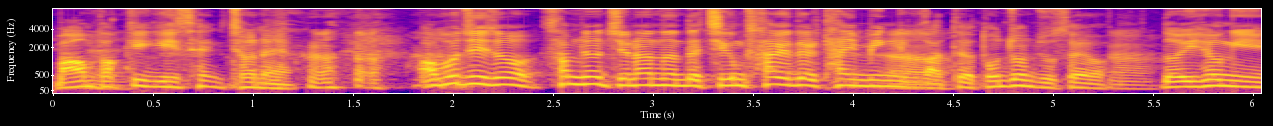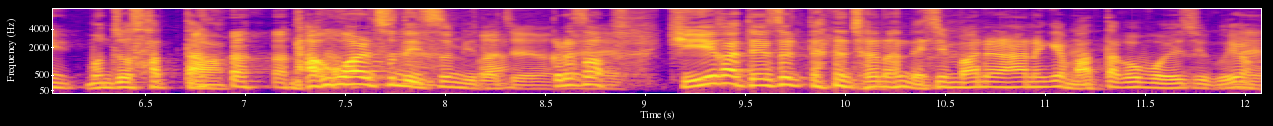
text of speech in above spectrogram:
마음 네. 바뀌기 생- 전에 아버지 저 3년 지났는데 지금 사야 될 타이밍인 어. 것 같아요. 돈 좀 주세요. 어. 너희 형이 먼저 샀다라고 할 수도 있습니다. 그래서 네. 기회가 됐을 때는 저는 내 집 마련하는 게 맞다고 보여지고요. 네.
